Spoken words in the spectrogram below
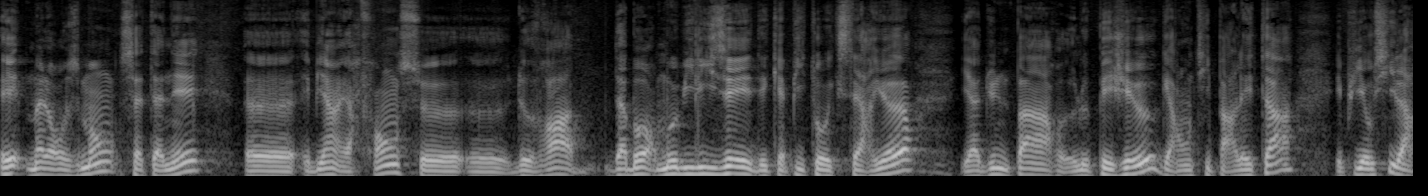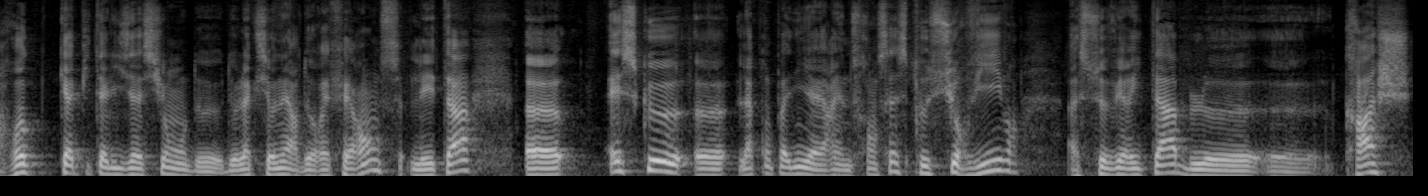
et malheureusement, cette année, euh, eh bien, Air France euh, euh, devra d'abord mobiliser des capitaux extérieurs. Il y a d'une part le PGE, garanti par l'État, et puis il y a aussi la recapitalisation de, l'actionnaire de référence, l'État. Euh, Est-ce que euh, la compagnie aérienne française peut survivre à ce véritable euh, crash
